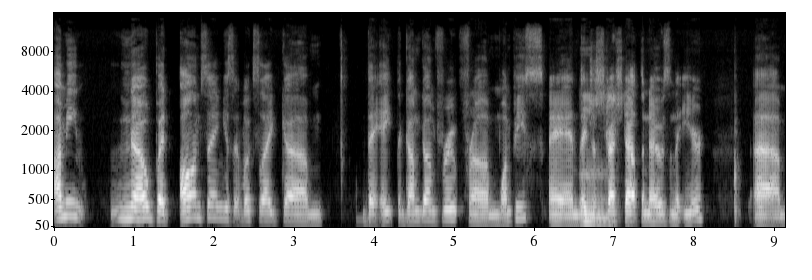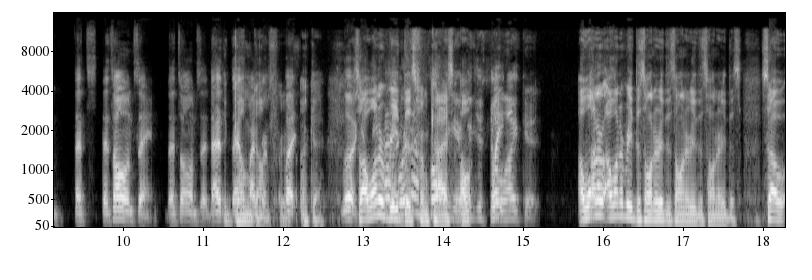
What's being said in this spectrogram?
I mean, no, but all I'm saying is it looks like um, they ate the gum gum fruit from One Piece and they mm. just hmm. stretched out the nose and the ear. Um, that's that's all I'm saying. That's all I'm saying. That, that's gum my gum fruit. But okay. Look, so I want to read this from Kais. We just don't wait, like it. I want to. I want to read this. I want to read this. I want to read this. I want to read this. So,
